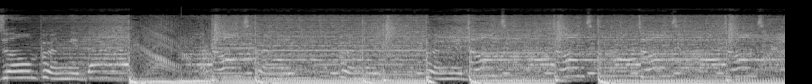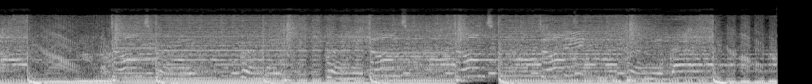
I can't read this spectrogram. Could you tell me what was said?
Don't bring me back.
